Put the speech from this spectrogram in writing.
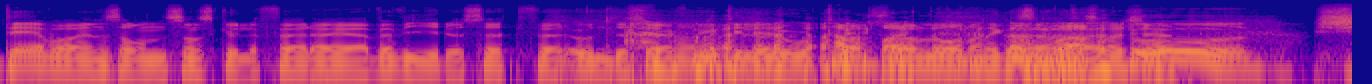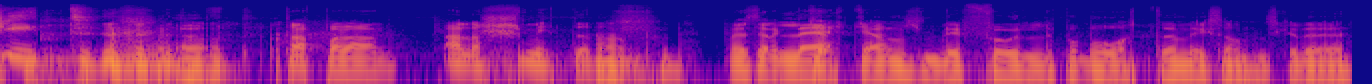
Det var en sån som skulle föra över viruset för undersökning till Europa. Tappade de lådan igår Så bara, oh, shit! Ja. Tappade han. Alla smittade. Men gött. läkaren som blev full på båten liksom, skulle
